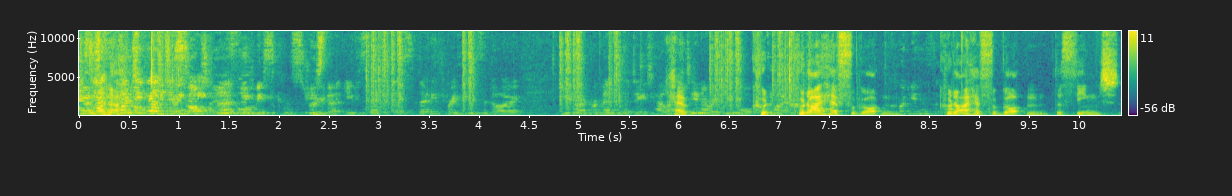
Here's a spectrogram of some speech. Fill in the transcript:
you, Has could you been have or misconstrued it? You've said it's 33 years ago, you don't remember the detail of Have- the dinner as you walked Could, home. could I have forgotten? Could you have Could I have forgotten the things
